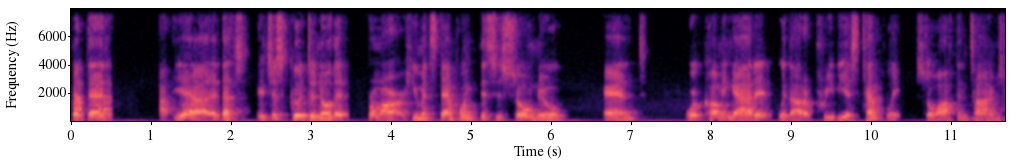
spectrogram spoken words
But then, uh, yeah, that's it's just good to know that from our human standpoint, this is so new, and we're coming at it without a previous template. So oftentimes,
